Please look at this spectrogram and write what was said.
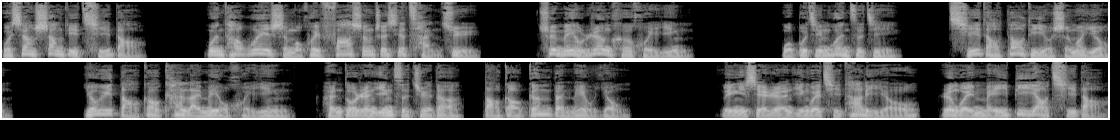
我向上帝祈祷，问他为什么会发生这些惨剧，却没有任何回应。我不禁问自己：祈祷到底有什么用？由于祷告看来没有回应，很多人因此觉得祷告根本没有用。另一些人因为其他理由认为没必要祈祷。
